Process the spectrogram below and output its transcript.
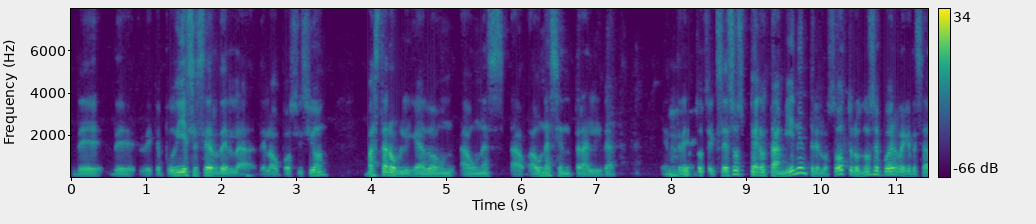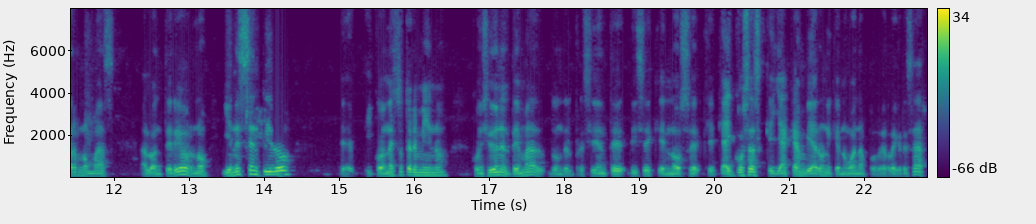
de, que pudiese ser de la, de la, oposición, va a estar obligado a, un, a, unas, a, una centralidad entre estos excesos, pero también entre los otros. No se puede regresar nomás a lo anterior, ¿no? Y en ese sentido, eh, y con esto termino, coincido en el tema donde el presidente dice que no sé, que, hay cosas que ya cambiaron y que no van a poder regresar.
